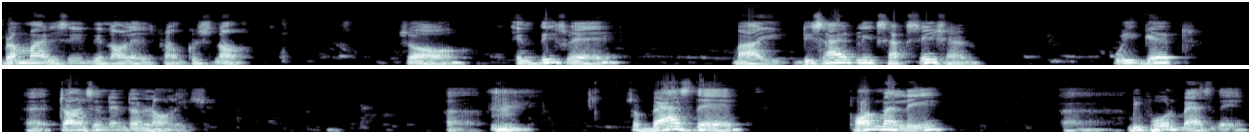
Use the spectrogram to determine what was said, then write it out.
Brahma received the knowledge from Krishna. So, in this way, by disciplic succession, we get uh, transcendental knowledge. Uh, so, Vyasdev formally uh, before Vyasdev,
